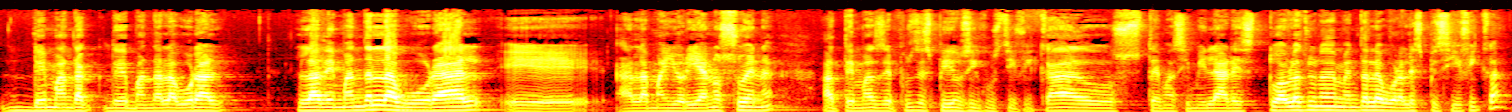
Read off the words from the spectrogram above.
demanda, demanda laboral. La demanda laboral eh, a la mayoría nos suena a temas de pues, despidos injustificados, temas similares. ¿Tú hablas de una demanda laboral específica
